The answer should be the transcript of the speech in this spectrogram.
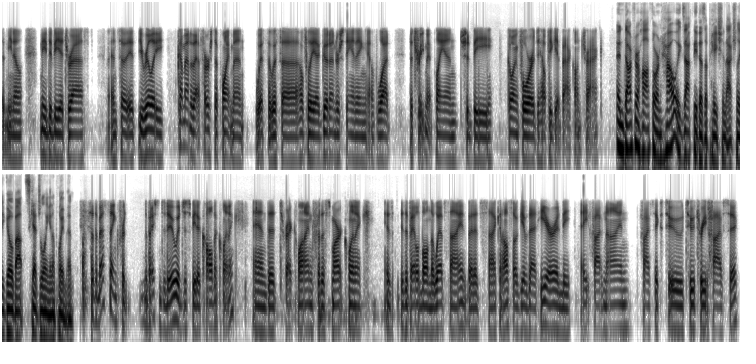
that you know need to be addressed. And so it, you really come out of that first appointment with with uh, hopefully a good understanding of what the treatment plan should be going forward to help you get back on track. And Dr. Hawthorne, how exactly does a patient actually go about scheduling an appointment? So the best thing for the patient to do would just be to call the clinic, and the direct line for the Smart Clinic is is available on the website. But it's I can also give that here. It'd be eight five nine five six two two three five six.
